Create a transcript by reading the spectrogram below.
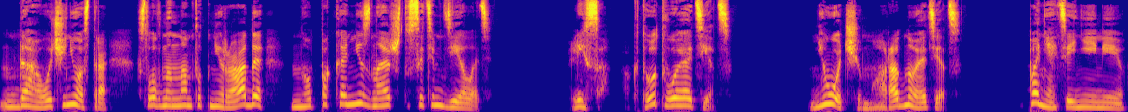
Да, очень остро, словно нам тут не рады, но пока не знают, что с этим делать. Лиса, а кто твой отец? Не отчим, а родной отец. Понятия не имею.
